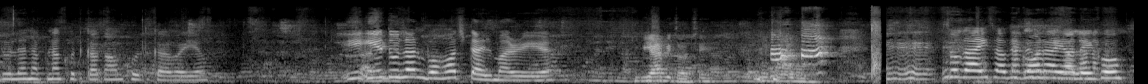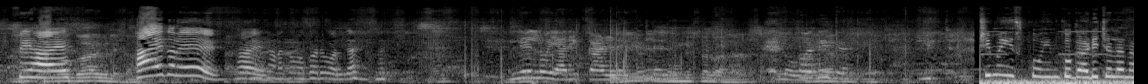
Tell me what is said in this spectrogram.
दुल्हन अपना खुद का काम खुद कर रही है ये, ये दुल्हन बहुत स्टाइल मार रही है। भी तो अच्छी सो गाइस अभी कौन आया? देखो। से हाय हाय करे हाय ले लो यार एक कार्ड ले लो ले लो। मैं इसको इनको गाड़ी चलाना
